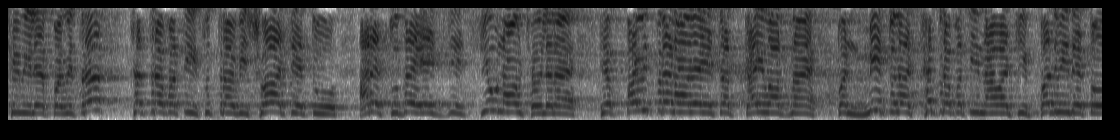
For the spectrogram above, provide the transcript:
ठेविले पवित्र. छत्रपती सूत्र विश्वाचे तू. अरे तुझं हे जे शिव नाव ठेवलेलं आहे हे पवित्र नाव आहे याच्यात काही वाद नाही. पण मी तुला छत्रपती नावाची पदवी देतो.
